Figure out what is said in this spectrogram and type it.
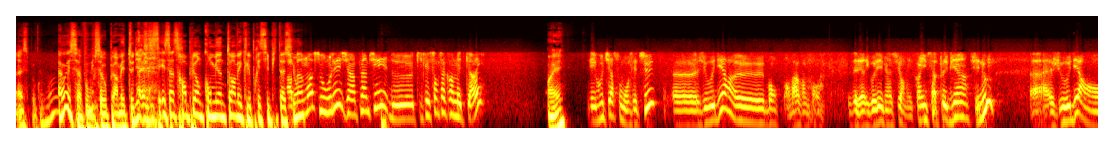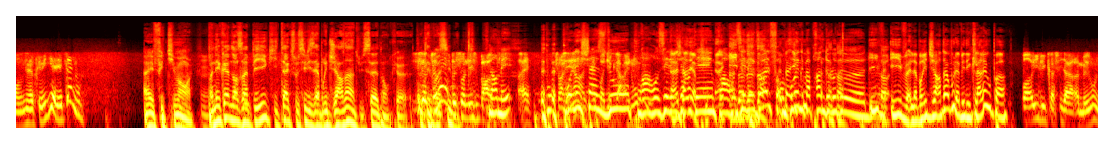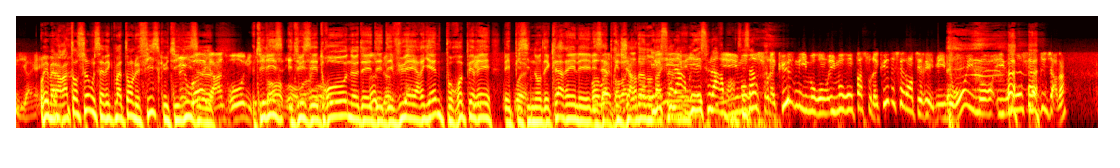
Ouais, c'est beaucoup. Ah oui, ça vous ça vous permet de tenir. Et ça se remplit en combien de temps avec les Ah précipitations bah moi, si vous voulez, j'ai un plein pied de, qui fait 150 mètres carrés. Ouais. Les gouttières sont branchées dessus. Euh, je vais vous dire, euh, bon, on va, vous allez rigoler bien sûr, mais quand il s'appelle bien chez nous, euh, je vais vous dire, en une après-midi, elle est pleine. Ah effectivement. ouais. On est quand même dans un pays qui taxe aussi les abris de jardin, tu sais, donc euh, tout est Exactement, possible. Non, mais Pour, les chasses d'eau, pour arroser les jardins, pour arroser les golfs, on pourrait ne pas prendre de l'eau de. de- Yves, Yves, l'abri de jardin, vous l'avez déclaré ou pas? Bon, il est caché derrière la maison, il dit rien. Oui, mais alors attention, vous savez que maintenant le fisc utilise, ouais, il y euh, a un drone. utilise, bon, utilise bon, des bon. drones, des, Ouais, des, vues aériennes pour repérer les piscines non déclarées, les, les Ouais, ouais, abris de bah, jardin bah, Il bah, est sous l'arbre, il est sous l'arbre, Ils mourront sur la cuve, mais ils mourront, ils mourront pas sous la cuve qu'elle est enterrée. Mais ils mourront, ils mourront, ils mourront sur l'abri de jardin.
